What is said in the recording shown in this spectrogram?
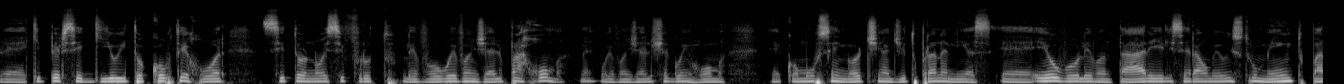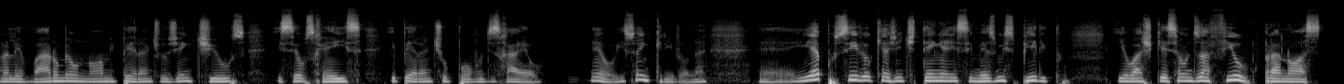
é, que perseguiu e tocou o terror, se tornou esse fruto, levou o evangelho para Roma, né? O evangelho chegou em Roma, é, como o Senhor tinha dito para Ananias: é, Eu vou levantar e ele será o meu instrumento para levar o meu nome perante os gentios e seus reis e perante o povo de Israel. Meu, isso é incrível, né? É, e é possível que a gente tenha esse mesmo espírito. E eu acho que esse é um desafio para nós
